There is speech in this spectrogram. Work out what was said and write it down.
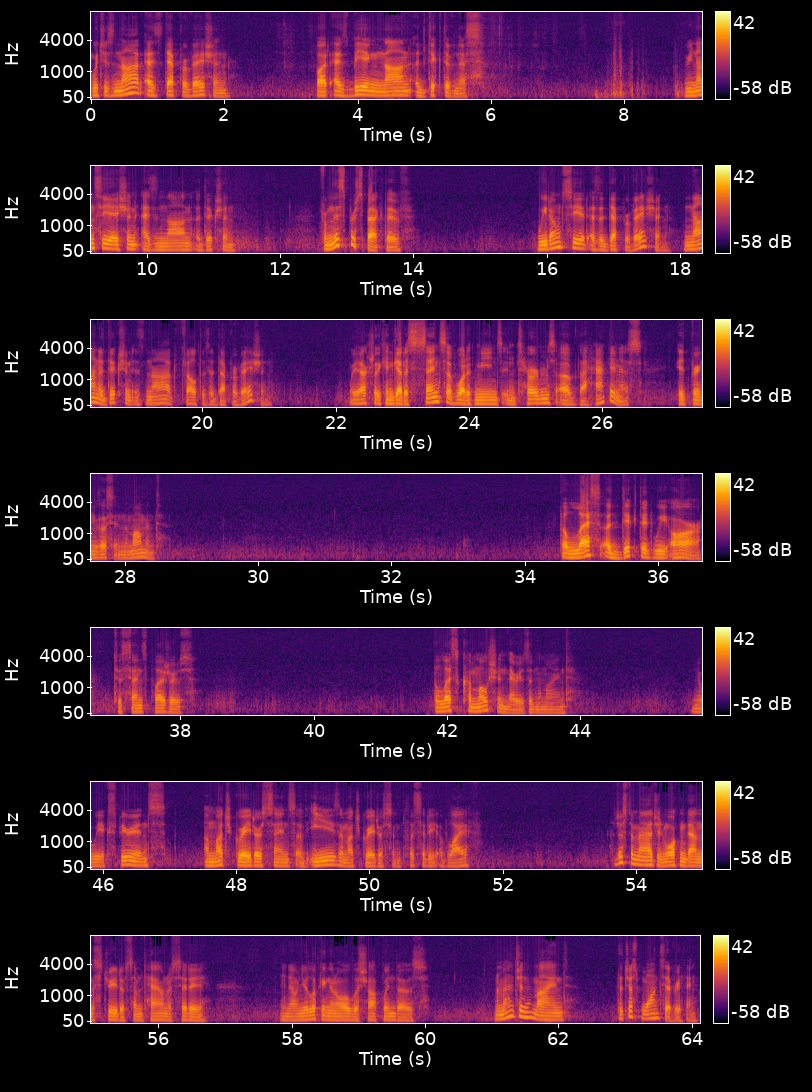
which is not as deprivation, but as being non addictiveness. Renunciation as non addiction. From this perspective, we don't see it as a deprivation. Non addiction is not felt as a deprivation. We actually can get a sense of what it means in terms of the happiness it brings us in the moment. The less addicted we are to sense pleasures, the less commotion there is in the mind. You know, we experience a much greater sense of ease, a much greater simplicity of life. Just imagine walking down the street of some town or city, you know, and you're looking in all the shop windows. Imagine the mind that just wants everything.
